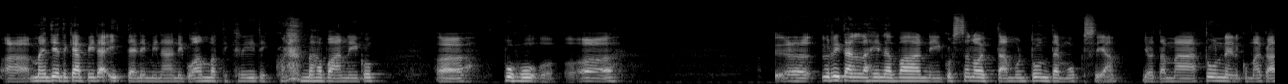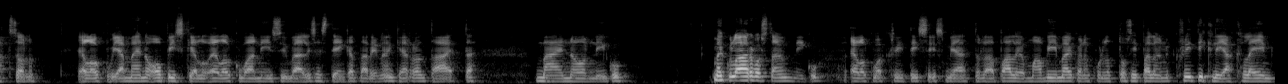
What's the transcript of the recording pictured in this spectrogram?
Uh, mä en tietenkään pidä itteeni minä niin ammattikriitikkona, mä vaan niin kuin, uh, puhu uh, yritän lähinnä vaan niin kuin sanoittaa mun tuntemuksia, joita mä tunnen, kun mä katson elokuvia. Mä en ole opiskellut elokuvaa niin syvällisesti enkä tarinan kerrontaa, että mä en ole niin kuin... Mä kyllä arvostan niin kuin, elokuvakritisismiä todella paljon. Mä oon viime aikoina kuunnellut tosi paljon critically acclaimed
